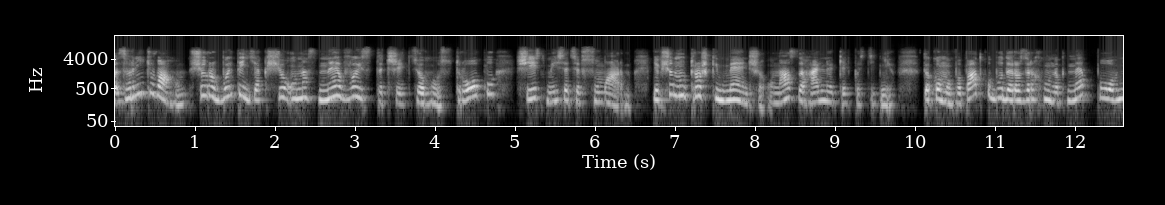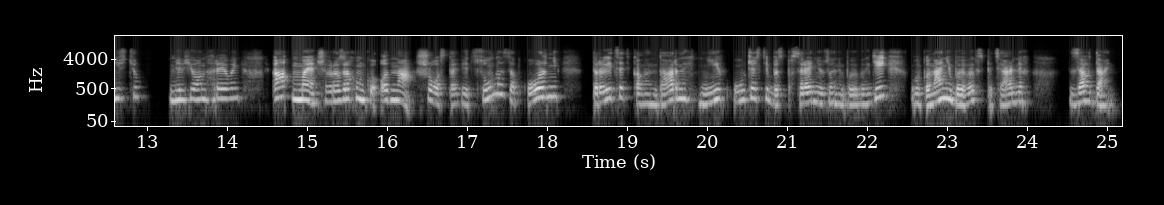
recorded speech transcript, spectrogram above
Зверніть увагу, що робити, якщо у нас не вистачить цього строку 6 місяців сумарно, якщо ну, трошки менше у нас загальної кількості днів. В такому випадку буде розрахунок не повністю мільйон гривень, а менше в розрахунку 1 шоста від суми за кожні 30 календарних днів участі безпосередньо в зоні бойових дій у виконанні бойових спеціальних завдань.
